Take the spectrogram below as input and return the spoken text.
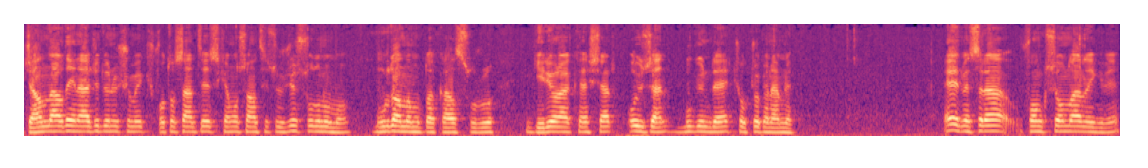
Canlılarda enerji dönüşümü, fotosentez, kemosentez, hücre solunumu buradan da mutlaka soru geliyor arkadaşlar. O yüzden bugün de çok çok önemli. Evet mesela fonksiyonlarla ilgili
